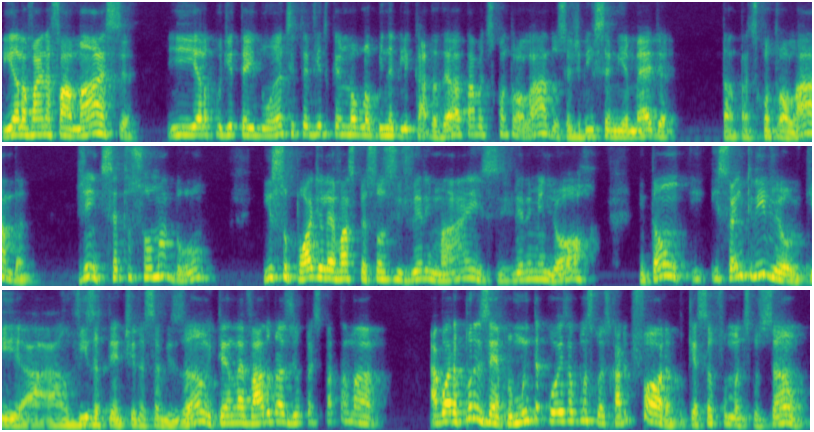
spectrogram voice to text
e ela vai na farmácia e ela podia ter ido antes e ter visto que a hemoglobina glicada dela estava descontrolada, ou seja, glicemia média está tá descontrolada. Gente, isso é transformador. Isso pode levar as pessoas a viverem mais, viverem melhor. Então, isso é incrível que a Anvisa tenha tido essa visão e tenha levado o Brasil para esse patamar. Agora, por exemplo, muita coisa, algumas coisas ficaram de fora, porque essa foi uma discussão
